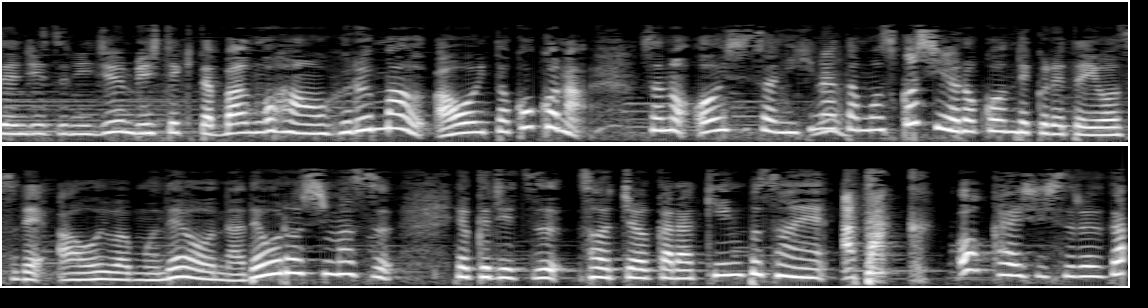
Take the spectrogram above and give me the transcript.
前日に準備してきた晩ご飯を振る舞う葵とココナ。その美味しさにひなたも少し喜んでくれた様子で、葵は胸を撫で下ろします。翌日、早朝から金プさんへアタックを開始するが、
